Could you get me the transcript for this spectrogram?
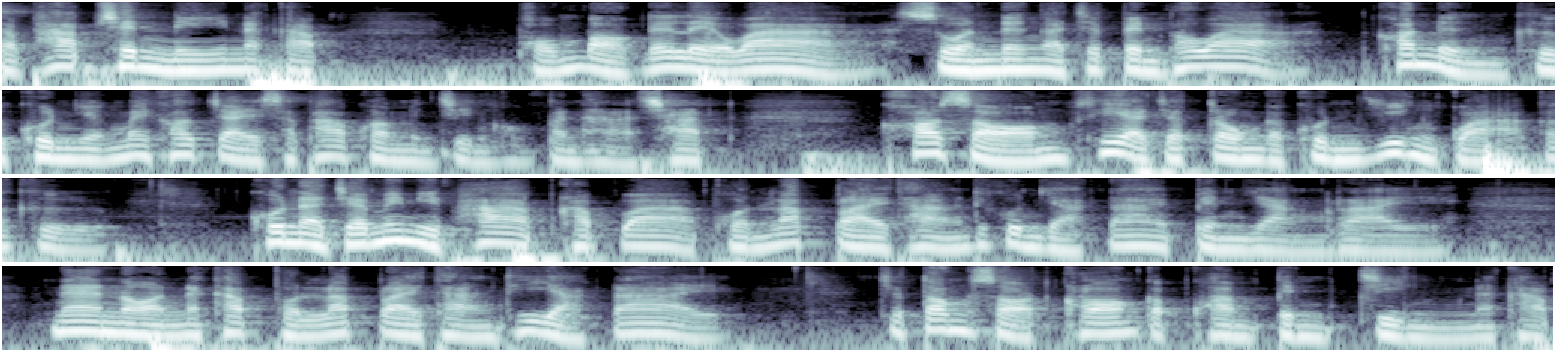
สภาพเช่นนี้นะครับ ผมบอกได้เลยว่า ส่วนหนึ่งอาจจะเป็นเพราะว่าข้อ 1 คือคุณยังไม่เข้าใจสภาพความเป็นจริงของปัญหาชัด ข้อ 2 ที่อาจจะตรงกับคุณยิ่งกว่าก็คือ คุณอาจจะไม่มีภาพครับว่าผลลัพธ์ปลายทางที่คุณอยากได้เป็นอย่างไร แน่นอนนะครับผลลัพธ์ปลายทางที่อยากได้ จะต้องสอดคล้องกับความเป็นจริงนะครับ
